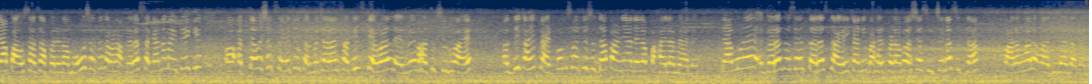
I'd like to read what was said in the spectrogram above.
या पावसाचा परिणाम होऊ शकतो. कारण आपल्याला सगळ्यांना माहिती आहे की अत्यावश्यक सेवेतील कर्मचाऱ्यांसाठीच केवळ रेल्वे वाहतूक सुरू आहे. अगदी काही प्लॅटफॉर्म्सवरती सुद्धा पाणी आलेलं पाहायला मिळाले त्यामुळे गरज तरच नागरिकांनी बाहेर पडावं अशा सूचना सुद्धा वारंवार दिल्या जातात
